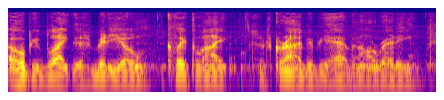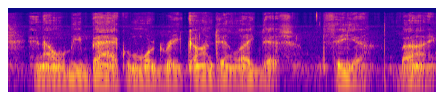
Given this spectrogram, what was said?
I hope you've liked this video. Click like, subscribe if you haven't already, and I will be back with more great content like this. See ya. Bye.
